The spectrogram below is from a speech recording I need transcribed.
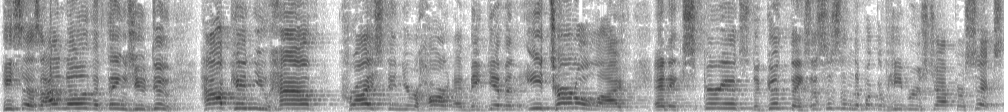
He says, I know the things you do. How can you have Christ in your heart and be given eternal life and experience the good things. This is in the book of Hebrews, chapter 6.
